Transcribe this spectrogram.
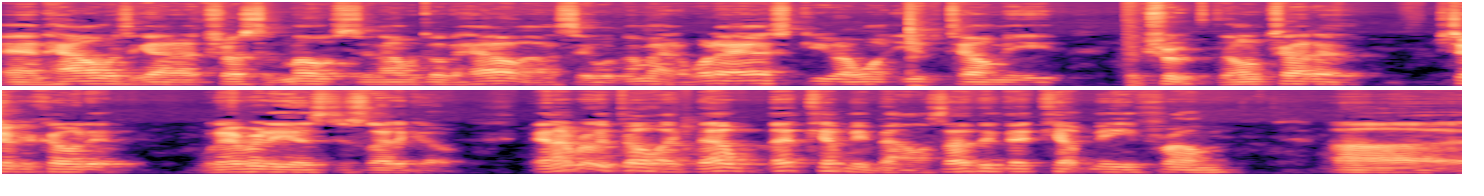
and Hal was the guy I trusted most. And I would go to Hal and I'd say, well, no matter what I ask you, I want you to tell me the truth. Don't try to sugarcoat it. Whatever it is, just let it go. And I really felt like that that kept me balanced. I think that kept me from uh,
